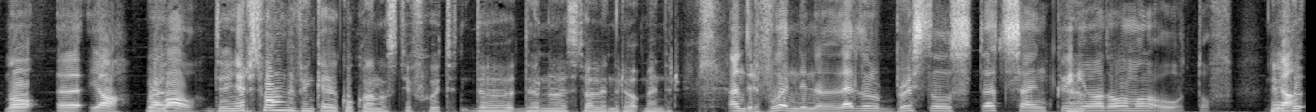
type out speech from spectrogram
Maar uh, ja, wauw. De eerstvolgende vind ik eigenlijk ook wel nog steeds goed. De, daarna is het wel inderdaad minder. En ervoor in de Little Bristol Studs en ik weet niet wat allemaal. Oh, tof. Ja, ja. Dat,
